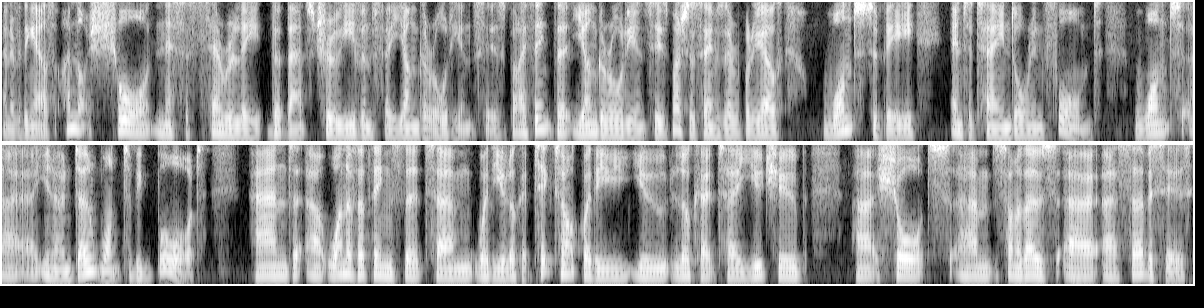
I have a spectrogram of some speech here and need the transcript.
and everything else. I'm not sure necessarily that that's true, even for younger audiences. But I think that younger audiences, much the same as everybody else, want to be entertained or informed, want, uh, you know, and don't want to be bored. And uh, one of the things that, um, whether you look at TikTok, whether you, look at uh, YouTube, uh, Shorts, um, some of those uh, services,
